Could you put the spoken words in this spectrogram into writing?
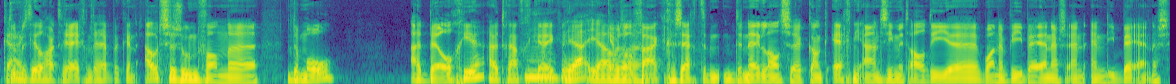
kijk. Toen het heel hard regende, heb ik een oud seizoen van eh, De Mol uit België uiteraard gekeken. Ja, jouw, ik heb het al eh, vaker gezegd, de, de Nederlandse kan ik echt niet aanzien met al die eh, wannabe BN'ers en, en die BN'ers.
